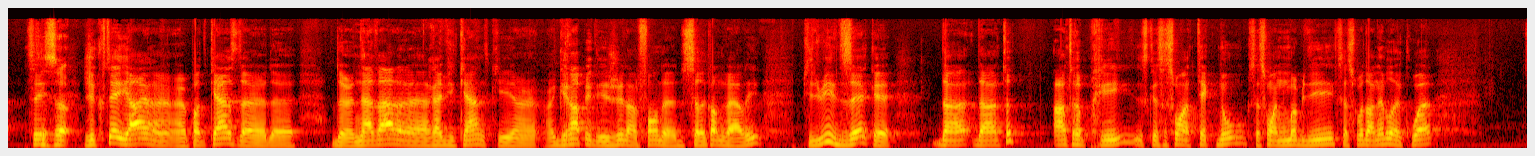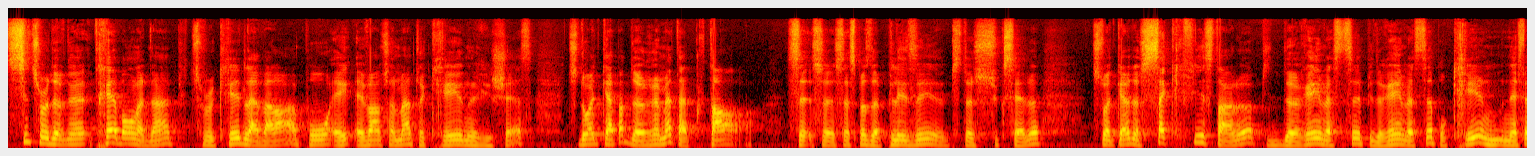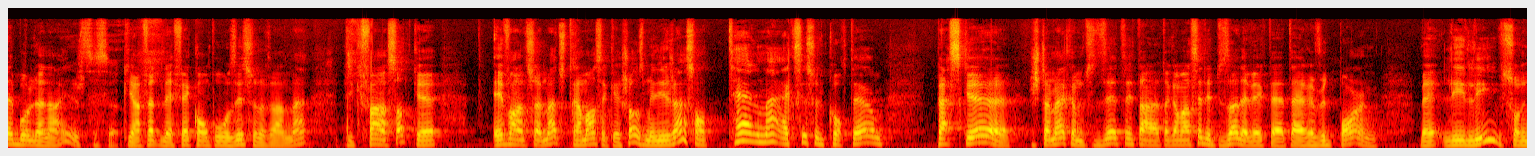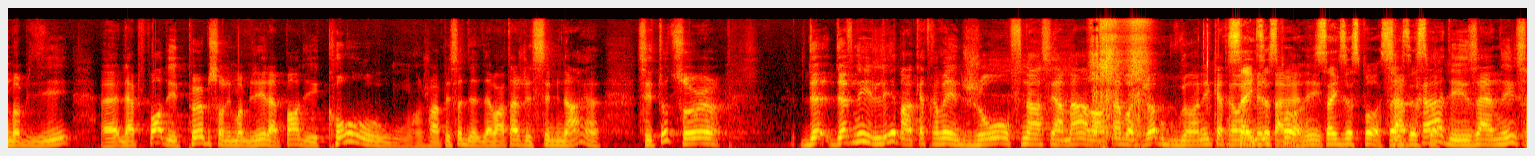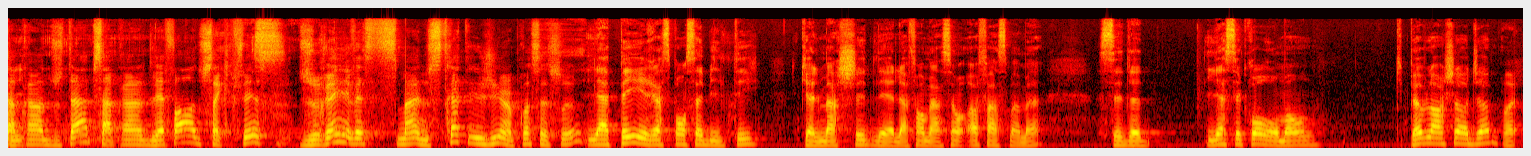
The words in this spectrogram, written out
J'écoutais hier un, un podcast d'un Naval Ravikant, qui est un, un grand PDG, dans le fond, de- du Silicon Valley. Puis lui, il disait que dans, dans toute entreprise, que ce soit en techno, que ce soit en immobilier, que ce soit dans n'importe quoi, si tu veux devenir très bon là-dedans, puis que tu veux créer de la valeur pour éventuellement te créer une richesse, tu dois être capable de remettre à plus tard ce- ce- cette espèce de plaisir, puis ce succès-là. Tu dois être capable de sacrifier ce temps-là, puis de réinvestir, puis de réinvestir pour créer un effet boule de neige, ça. qui est en fait l'effet composé sur le rendement, puis qui fait en sorte que éventuellement tu te ramasses à quelque chose. Mais les gens sont tellement axés sur le court terme parce que, justement, comme tu disais, tu as, commencé l'épisode avec ta, ta revue de porn. Bien, les livres sur l'immobilier, euh, la plupart des pubs sur l'immobilier, la plupart des cours, ou je vais appeler ça de- davantage des séminaires, c'est tout sur de, devenir libre en 90 jours financièrement en lançant votre job où vous gagnez 80 Ça 000 n'existe par pas. année. Ça n'existe pas. Ça Ça existe prend pas. des années, ça prend du temps, puis ça prend de l'effort, du sacrifice, du réinvestissement, une stratégie, un processus. La pire responsabilité que le marché de la- de la formation offre en ce moment, c'est de laisser croire au monde qu'ils peuvent lâcher leur job Ouais.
